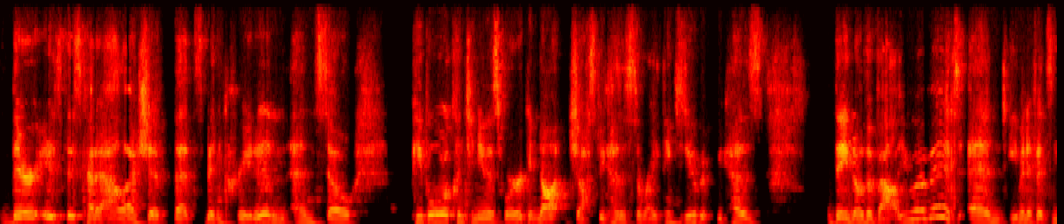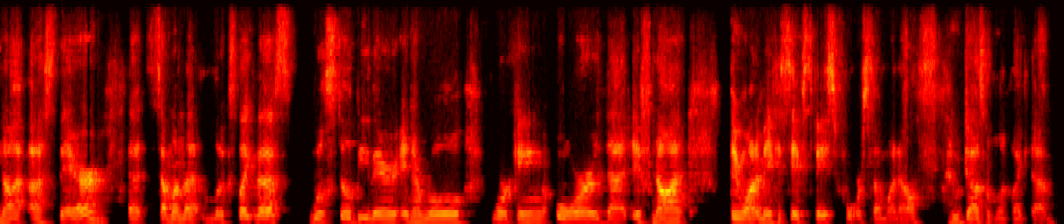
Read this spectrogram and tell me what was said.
there is this kind of allyship that's been created and, and so people will continue this work and not just because it's the right thing to do but because they know the value of it and even if it's not us there that someone that looks like us will still be there in a role working or that if not they want to make a safe space for someone else who doesn't look like them.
